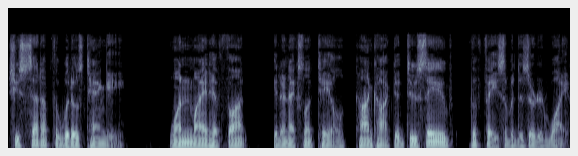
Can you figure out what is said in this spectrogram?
She set up the widow's tangi. One might have thought it an excellent tale, concocted to save the face of a deserted wife,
